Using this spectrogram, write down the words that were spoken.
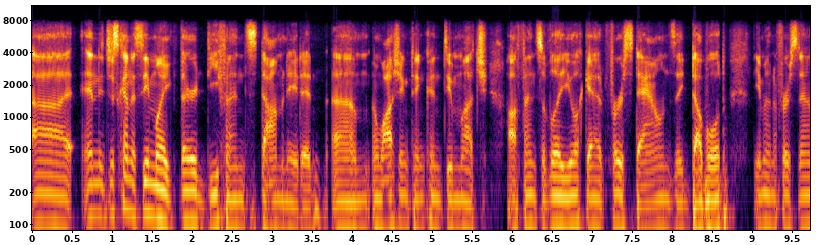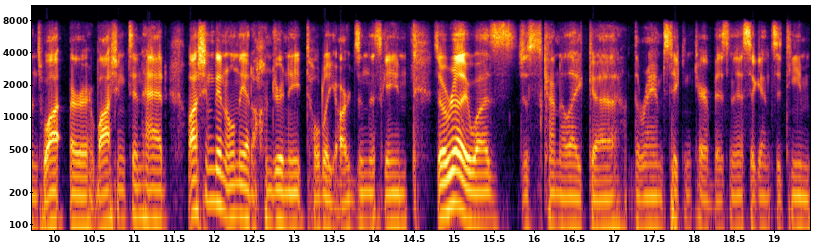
Uh, and it just kind of seemed like their defense dominated. Um, and Washington couldn't do much offensively. You look at first downs, they doubled the amount of first downs wa- or Washington had. Washington only had 108 total yards in this game. So it really was just kind of like uh, the Rams taking care of business against a team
